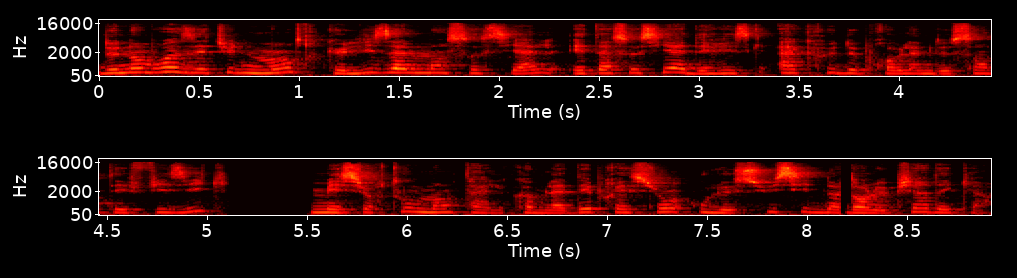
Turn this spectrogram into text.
De nombreuses études montrent que l'isolement social est associé à des risques accrus de problèmes de santé physique, mais surtout mental, comme la dépression ou le suicide dans le pire des cas.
